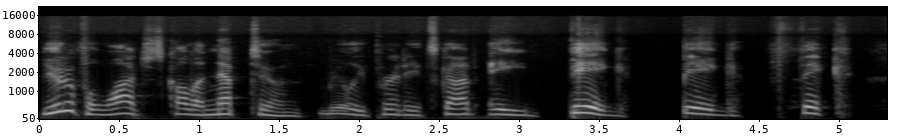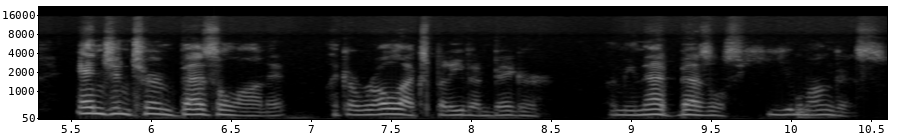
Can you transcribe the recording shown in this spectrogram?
Beautiful watch. It's called a Neptune. Really pretty. It's got a big, big, thick engine turn bezel on it, like a Rolex, but even bigger. I mean, that bezel's humongous.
